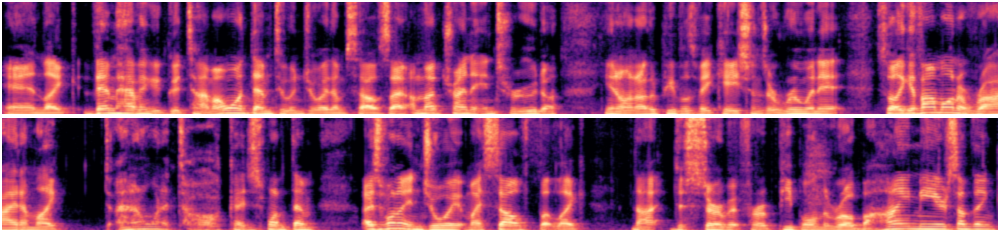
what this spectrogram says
and like them having a good time. I want them to enjoy themselves. I, I'm not trying to intrude, on, you know, on other people's vacations or ruin it. So like if I'm on a ride, I'm like, I don't want to talk. I just want them. I just want to enjoy it myself, but like not disturb it for people on the road behind me or something.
